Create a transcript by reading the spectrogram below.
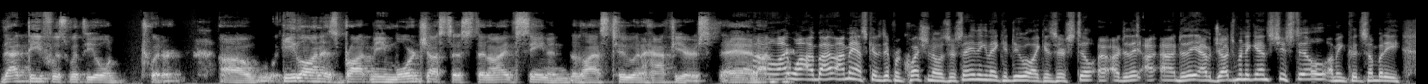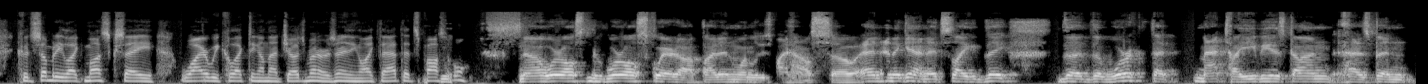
that beef was with the old Twitter. Uh, Elon has brought me more justice than I've seen in the last two and a half years. And well, I'm, I, am asking a different question though. Is there anything they can do? Like, is there still, uh, do they, uh, do they have judgment against you still? I mean, could somebody, could somebody like Musk say, why are we collecting on that judgment? Or is there anything like that that's possible? No, we're all, we're all squared up. I didn't want to lose my house. So, and, and again, it's like, they the the work that Matt Taibbi has done has been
